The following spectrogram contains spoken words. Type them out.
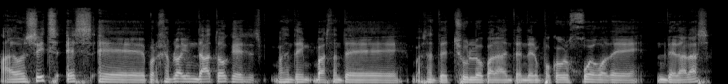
a, Doncic es, eh, por ejemplo, hay un dato que es bastante, bastante, bastante chulo para entender un poco el juego de, de Dallas,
